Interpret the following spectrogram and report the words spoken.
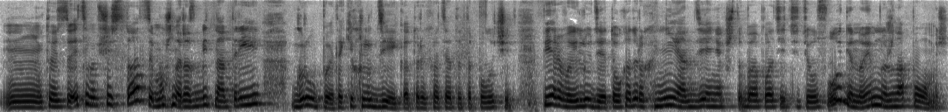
То есть, эти вообще ситуации можно разбить на три группы таких людей, которые хотят это получить. Первые люди – это у которых нет денег, чтобы оплатить эти услуги, но им нужна помощь.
